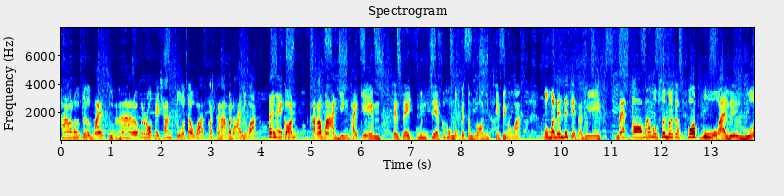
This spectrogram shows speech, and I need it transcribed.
คาวเราเจอไมล์ศูนย์ห้าแล้วก็โรเทชันตัวแต่ว่าก็ชนะมาได้เหรอวะ ได้ไงก่อน คารามานยิงท้ายเกม แต่เซกุนเจ็บก็ผมลงเป็นสำรองยังเจ็บเป็นเหรอวะ ลงมาเล่นได้ 7 นาที แมตต์ต่อมาผมเสมอกับวอบบวกหรือวัว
